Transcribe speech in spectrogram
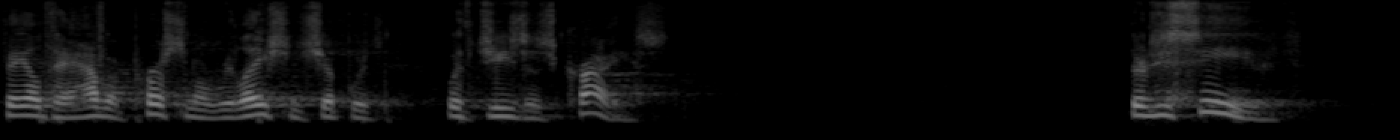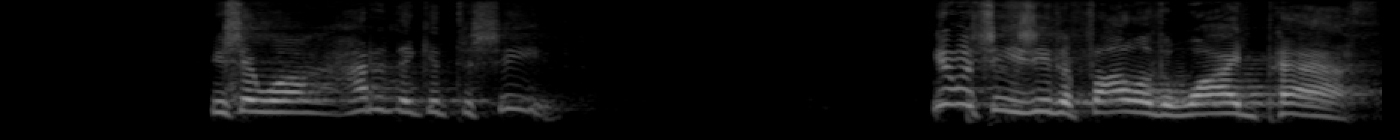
fail to have a personal relationship with, with Jesus Christ. They're deceived. You say, well, how did they get deceived? You know, it's easy to follow the wide path.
